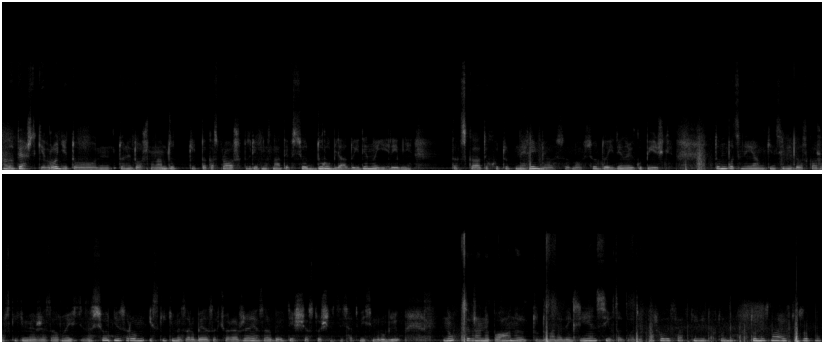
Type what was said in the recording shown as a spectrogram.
Але опять ж таки, вроді то, то не точно. Нам тут, тут така справа, що потрібно знати все до рубля, до єдиної гривні. Так сказати, хоч тут не гривні, але все одно все до єдиної копієчки. Тому, пацани, я вам в кінці відео скажу, скільки ми вже за одну за сьогодні заробимо і скільки ми заробили за вчора. Вже я заробив 1168 рублів. Ну, це вже непогано. Тут до мене один клієнт сів. Так, давайте першого десятки від, хто хто не знає, хто забув.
